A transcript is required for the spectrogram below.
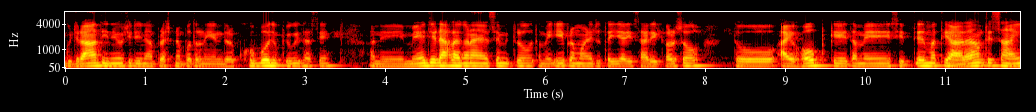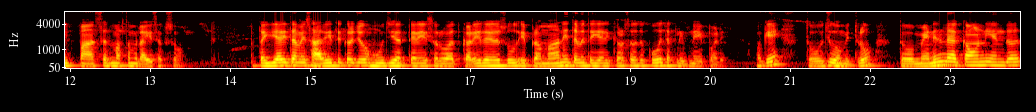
ગુજરાત યુનિવર્સિટીના પ્રશ્નપત્રની અંદર ખૂબ જ ઉપયોગી થશે. અને મેં જે દાખલા ગણાયા છે મિત્રો, તમે એ પ્રમાણે જો તૈયારી સારી કરશો, તો આઈ હોપ કે તમે સિત્તેરમાંથી આરામથી સાહીઠ, પાંસઠ માર્ક્સ તમે લાવી શકશો. તો તૈયારી તમે સારી રીતે કરજો. હું જે અત્યારે શરૂઆત કરી રહ્યો છું, એ પ્રમાણે તમે તૈયારી કરશો, તો કોઈ તકલીફ નહીં પડે. ઓકે? તો જુઓ મિત્રો, તો મેનેજમેન્ટ એકાઉન્ટની અંદર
